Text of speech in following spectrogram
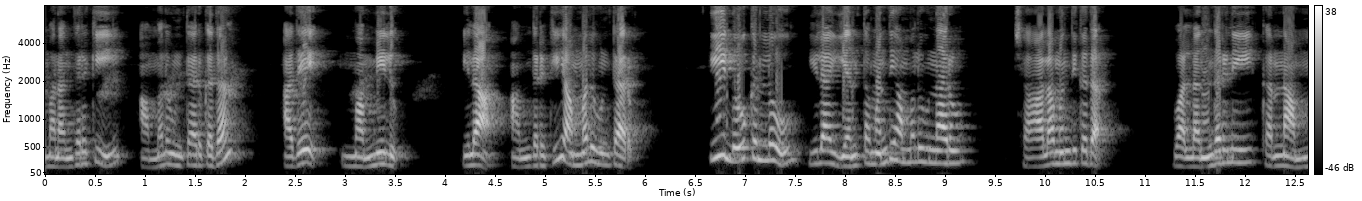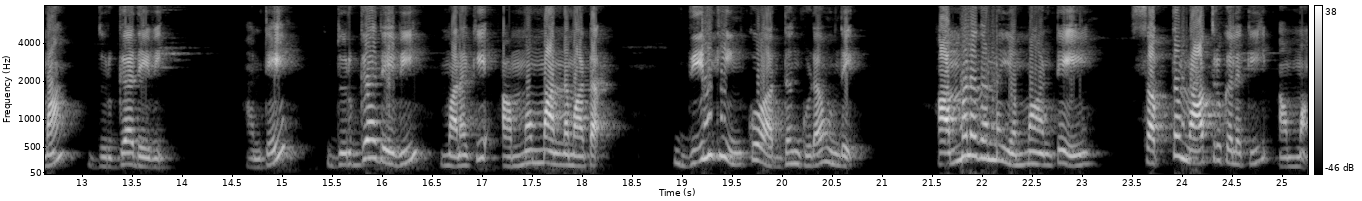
మనందరికీ అమ్మలు ఉంటారు కదా? అదే మమ్మీలు. ఇలా అందరికీ అమ్మలు ఉంటారు. ఈ లోకంలో ఇలా ఎంతమంది అమ్మలు ఉన్నారు? చాలామంది కదా. వాళ్ళందరినీ కన్న అమ్మ దుర్గాదేవి. అంటే దుర్గాదేవి మనకి అమ్మమ్మ అన్నమాట. దీనికి ఇంకో అర్థం కూడా ఉంది. అమ్మలగన్న యమ్మ అంటే సప్త మాతృకలకి అమ్మ.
